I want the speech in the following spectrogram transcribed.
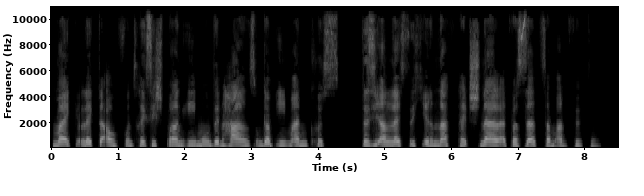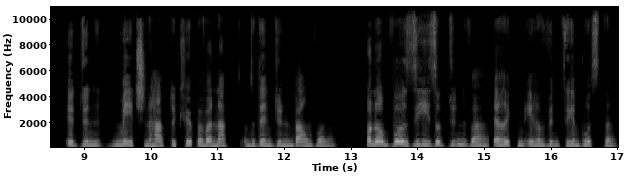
Mike legte auf und Tracy sprang ihm um den Hals und gab ihm einen Kuss, der sich anlässlich ihrer Nacktheit schnell etwas seltsam anfühlte. Ihr dünner, mädchenhafter Körper war nackt unter den dünnen Baumwolle. Und obwohl sie so dünn war, erregten ihre winzigen Brüste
